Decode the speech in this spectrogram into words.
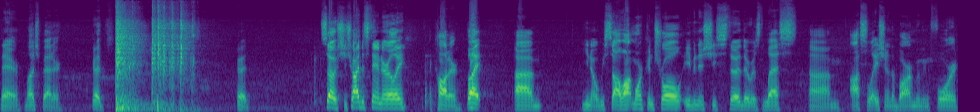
There, much better. Good. Good. So she tried to stand early. I caught her. But, um, you know, we saw a lot more control. Even as she stood, there was less um, oscillation of the bar moving forward.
